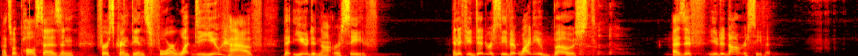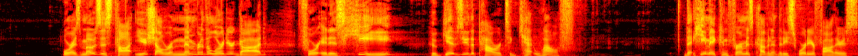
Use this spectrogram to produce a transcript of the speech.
That's what Paul says in 1 Corinthians 4. What do you have that you did not receive? And if you did receive it, why do you boast as if you did not receive it? Or as Moses taught, you shall remember the Lord your God, for it is he who gives you the power to get wealth, that he may confirm his covenant that he swore to your fathers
